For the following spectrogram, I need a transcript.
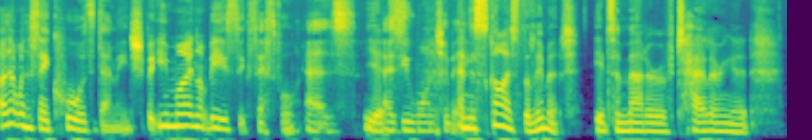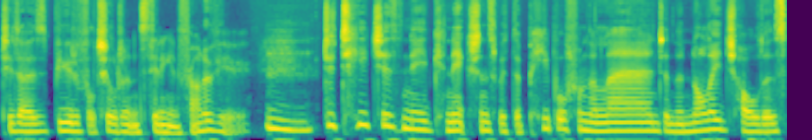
I don't want to say cause damage, but you might not be as successful as Yes. as you want to be. And the sky's the limit It's a matter of tailoring it to those beautiful children sitting in front of you. Mm. Do teachers need connections with the people from the land and the knowledge holders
